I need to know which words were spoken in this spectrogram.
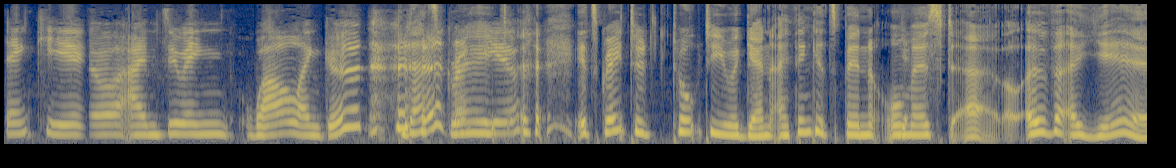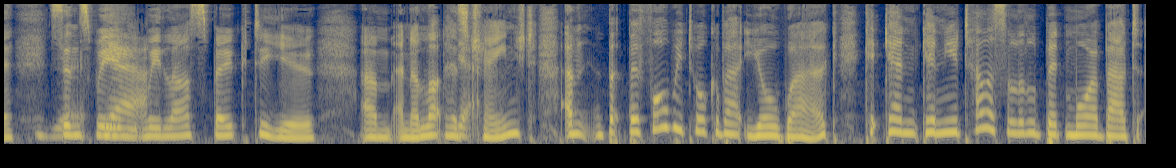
Thank you. I'm doing well and good. That's great. it's great to talk to you again. I think it's been almost yeah. uh, over a year yeah. since we, yeah. we last spoke to you, um, and a lot has changed. Um, but before we talk about your work, can can you tell us a little bit more about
